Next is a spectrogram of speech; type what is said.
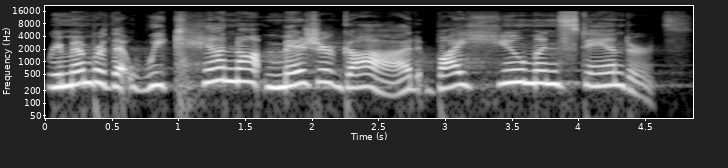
Remember that we cannot measure God by human standards.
